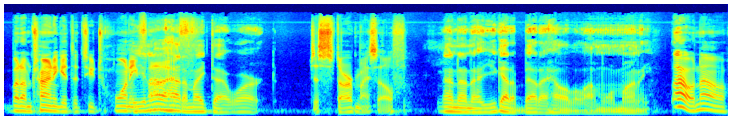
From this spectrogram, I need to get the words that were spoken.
But I'm trying to get to Well, 225. you know how to make that work. Just starve myself. No, no, no. You got to bet a hell of a lot more money. Oh no.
